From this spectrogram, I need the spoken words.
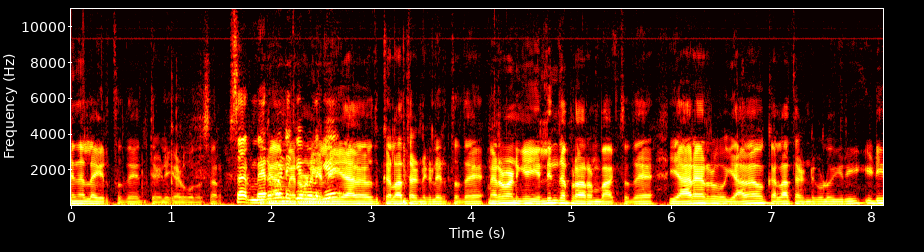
ಏನೆಲ್ಲ ಇರ್ತದೆ ಅಂತ ಹೇಳಿ ಹೇಳ್ಬೋದು ಸರ್? ಸರ್ ಮೆರವಣಿಗೆ ಯಾವ್ಯಾವ ಕಲಾ ತಂಡಗಳು ಕಲಾ ತಂಡಗಳಿರ್ತದೆ ಮೆರವಣಿಗೆ ಎಲ್ಲಿಂದ ಪ್ರಾರಂಭ ಆಗ್ತದೆ? ಯಾರ್ಯಾರು ಯಾವ್ಯಾವ ಕಲಾ ತಂಡಗಳು ಇಡೀ ಇಡೀ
